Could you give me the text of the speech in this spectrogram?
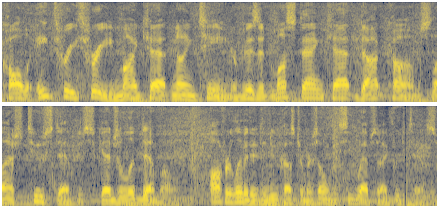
Call 833-MyCat19 or visit mustangcat.com slash two-step to schedule a demo. Offer limited to new customers only. See website for details.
